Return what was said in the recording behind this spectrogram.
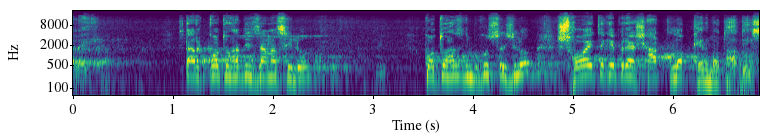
আলাই তার কত হাদিস জানা ছিল? কত হাদিস মুখস্থ ছিল? ছয় থেকে প্রায় সাত লক্ষের মতো হাদিস।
